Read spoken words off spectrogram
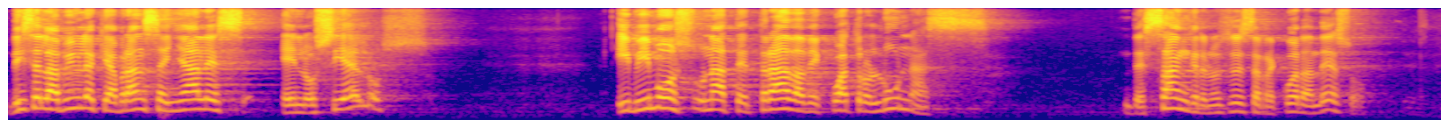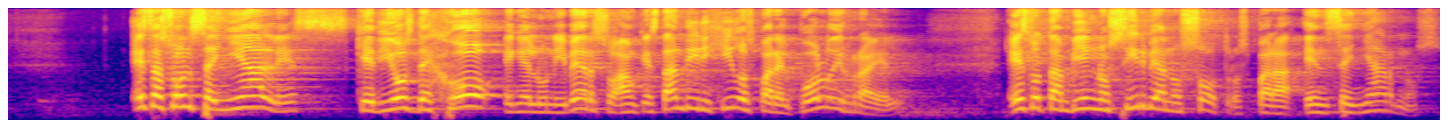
dice la Biblia que habrán señales en los cielos. Y vimos una tetrada de cuatro lunas de sangre, no sé si se recuerdan de eso. Esas son señales que Dios dejó en el universo, aunque están dirigidos para el pueblo de Israel. Eso también nos sirve a nosotros para enseñarnos.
